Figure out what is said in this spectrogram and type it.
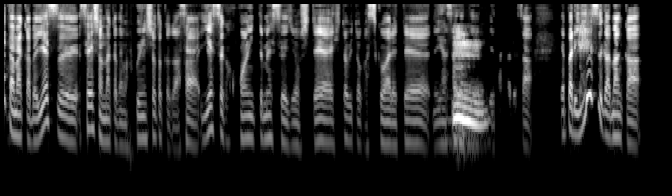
えた中で、イエス、聖書の中でも福音書とかがさ、イエスがここに行ってメッセージをして、人々が救われて、癒されてるっていう中でさ、やっぱりイエスがなんか、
